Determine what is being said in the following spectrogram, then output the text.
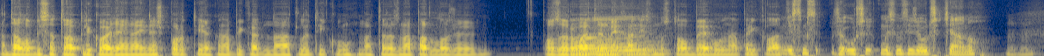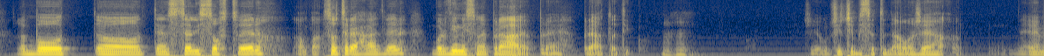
A dalo by sa to aplikovať aj na iné športy, ako napríklad na atletiku. Ma teraz napadlo, že pozorovať ten mechanizmus toho behu napríklad. Myslím si, že, urči, myslím si, že určite áno. Uh-huh. Lebo to, ten celý software, software a hardware boli vymyslené práve pre, pre atletiku. Uh-huh. Čiže určite by sa to dalo, že neviem,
